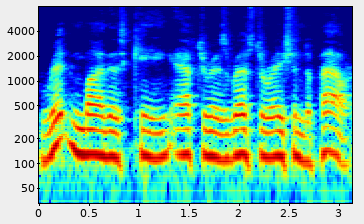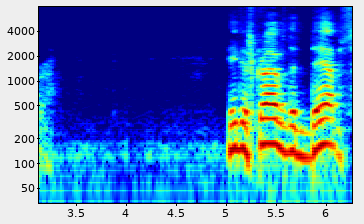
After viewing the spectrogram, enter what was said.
written by this king after his restoration to power. He describes the depths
